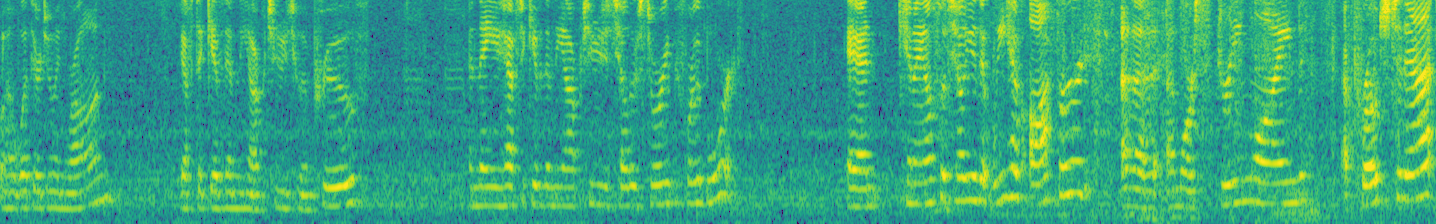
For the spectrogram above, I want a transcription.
uh, what they're doing wrong. You have to give them the opportunity to improve, and then you have to give them the opportunity to tell their story before the board. And can I also tell you that we have offered a, a more streamlined approach to that?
